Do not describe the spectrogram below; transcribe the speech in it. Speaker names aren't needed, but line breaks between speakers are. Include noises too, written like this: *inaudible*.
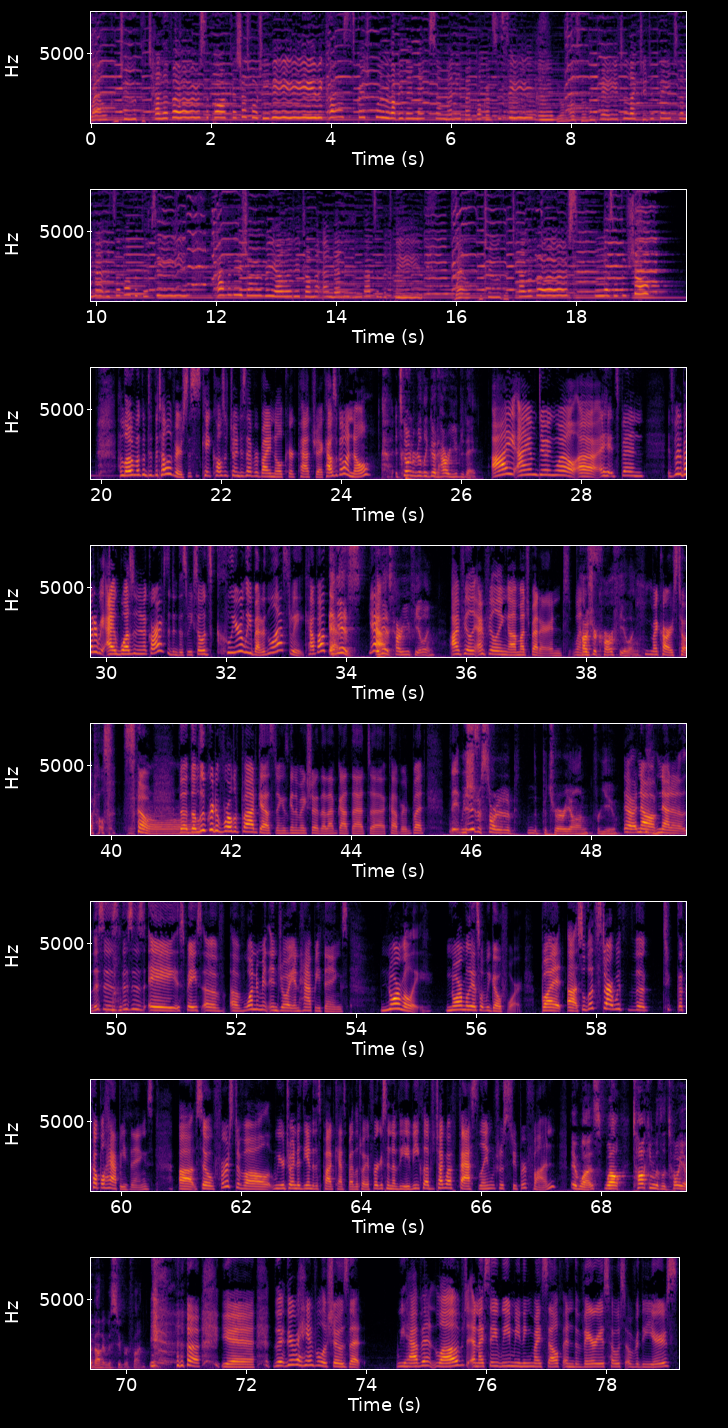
Welcome to the Televerse, the podcast just for TV. Because it's great, we're lucky they make so many fine programs to see. Your host, Noel and Kate, like to debate the merits of all that they've seen. Comedy, genre, reality, drama, and anything that's in between. Welcome to the Televerse. Let's get the show. Hello and welcome to the Televerse. This is Kate Kulzick, joined as ever by Noel Kirkpatrick. How's it going, Noel?
It's going really good. How are you today?
I I am doing well. Uh, it's been it's been a better week. I wasn't in a car accident this week, so it's clearly better than last week. How about that?
It is.
Yeah.
It is. How are you feeling?
I'm feeling I'm feeling uh, much better. And when
How's your car feeling? *laughs*
my car is totaled, *laughs* so the the lucrative world of podcasting is going to make sure that I've got that uh, covered. But th-
We
this-
should have started a, the Patreon for you.
Uh, no, no, no, no. This is this is a space of of wonderment and joy and happy things. Normally, normally that's what we go for. But uh, so let's start with the t- a couple happy things. Uh, so first of all, we are joined at the end of this podcast by Latoya Ferguson of the AV Club to talk about Fastlane, which was super fun.
It was. Well, talking with Latoya about it was super fun. *laughs*
yeah, there, there are a handful of shows that we haven't loved, and I say we meaning myself and the various hosts over the years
